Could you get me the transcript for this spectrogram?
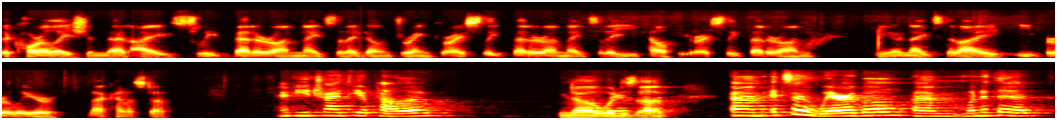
the correlation that I sleep better on nights that I don't drink, or I sleep better on nights that I eat healthy, or I sleep better on, you know, nights that I eat earlier, that kind of stuff. Have you tried the Apollo? No, what is that? Um, it's a wearable. Um, one of the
